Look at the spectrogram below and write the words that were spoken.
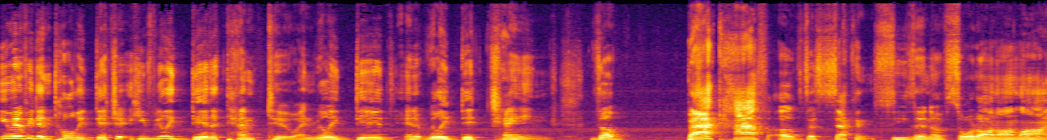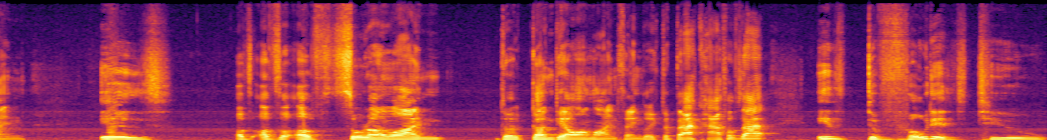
even if he didn't totally ditch it, he really did attempt to and really did and it really did change. The back half of the second season of Sword Art Online is of of the of Sword Online, the Gun Gale Online thing. Like the back half of that is devoted to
